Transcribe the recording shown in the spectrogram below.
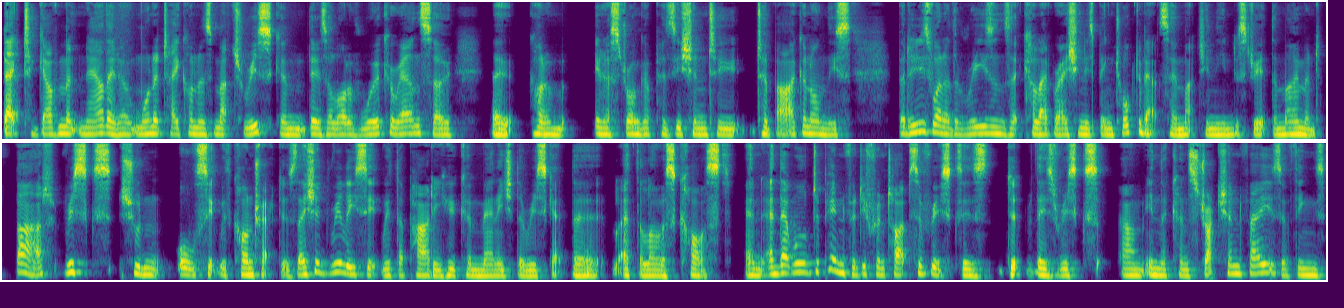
back to government now. They don't want to take on as much risk, and there's a lot of work around, so they're kind of in a stronger position to to bargain on this. But it is one of the reasons that collaboration is being talked about so much in the industry at the moment. But risks shouldn't all sit with contractors. They should really sit with the party who can manage the risk at the at the lowest cost. And and that will depend for different types of risks. There's there's risks um, in the construction phase of things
